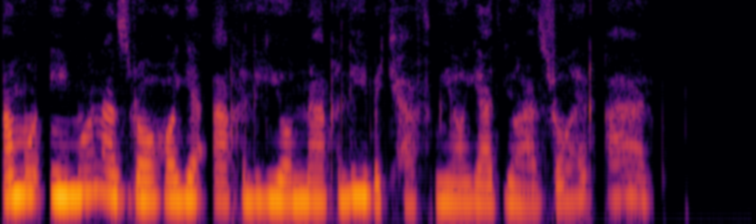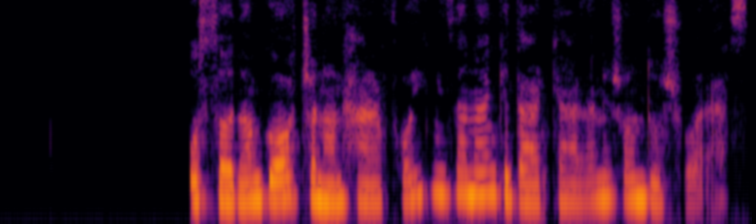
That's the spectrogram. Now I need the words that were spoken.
اما ایمان از راه های عقلی و نقلی به کف می آید یا از راه قلب. استادان گاه چنان حرفهایی می‌زنند که درک کردنشان دشوار است.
